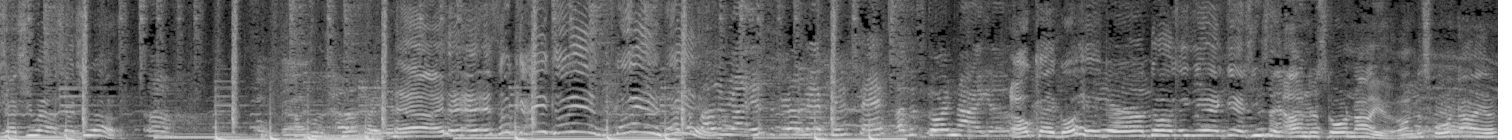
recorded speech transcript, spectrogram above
shut you out, shut you out. Oh, Oh, God. Yeah, it- it's okay. Go ahead, go ahead, go ahead. Follow me on Instagram at princess underscore Naya. Okay, go ahead, girl. Dog, yeah, yeah. She said underscore Naya. Underscore Naya.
